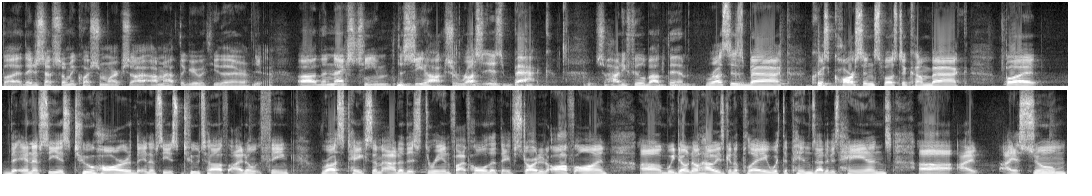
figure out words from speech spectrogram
but they just have so many question marks. I, I'm gonna have to agree with you there. Yeah. Uh, the next team, the Seahawks. Russ is back. So how do you feel about them? Russ is back. Chris Carson's supposed to come back, but the NFC is too hard. The NFC is too tough. I don't think Russ takes them out of this three and five hole that they've started off on. Um, we don't know how he's going to play with the pins out of his hands. Uh, I I assume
